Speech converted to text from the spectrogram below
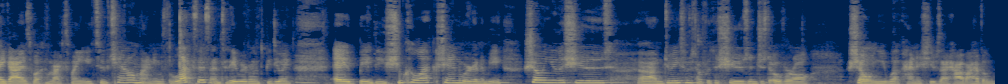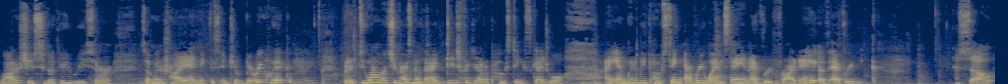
Hey guys, welcome back to my YouTube channel. My name is Alexis and today we're going to be doing a baby shoe collection. We're going to be showing you the shoes, um, doing some stuff with the shoes and just overall showing you what kind of shoes I have. I have a lot of shoes to go through research, so I'm going to try and make this intro very quick. But I do want to let you guys know that I did figure out a posting schedule. I am going to be posting every Wednesday and every Friday of every week. So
